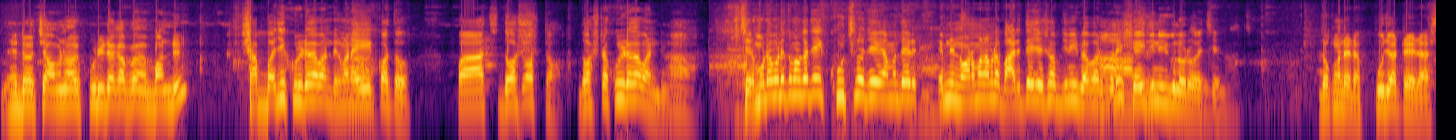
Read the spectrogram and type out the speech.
এটা হচ্ছে আপনার কুড়ি টাকা বান্ডিল সাপবাজি কুড়ি টাকা বান্ডিল মানে এই কত? পাঁচ দশ দশটা। দশটা কুড়ি টাকা বান্ডিল হ্যাঁ। মোটামুটি তোমার কাছে খুচরো যে আমাদের এমনি নর্মাল আমরা বাড়িতে যেসব জিনিস ব্যবহার করি হ্যাঁ, সেই জিনিসগুলো রয়েছে। দোকানটা এটা পূজা ট্রেডার্স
